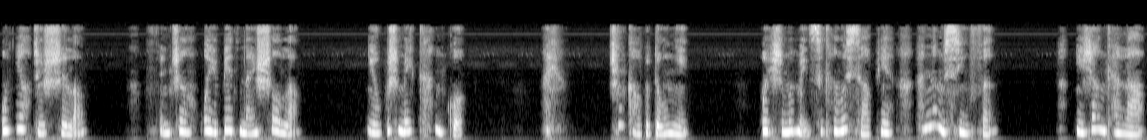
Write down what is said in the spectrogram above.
我尿就是了，反正我也憋得难受了，你又不是没看过。哎呀，真搞不懂你，为什么每次看我小便还那么兴奋？你让开了，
